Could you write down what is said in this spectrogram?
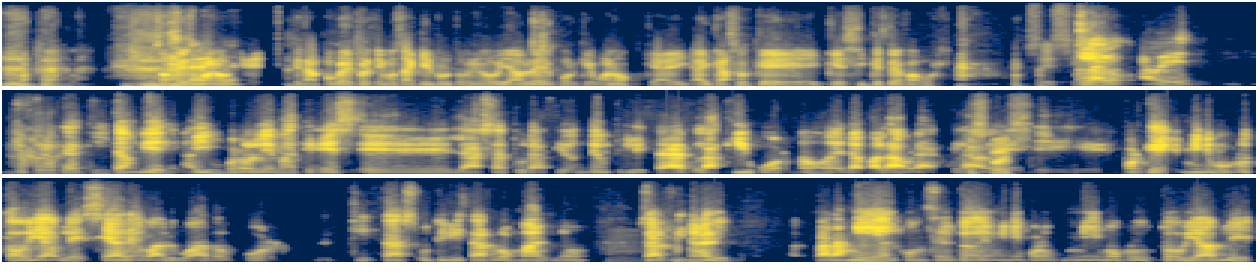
Entonces, bueno, que, tampoco despreciemos aquí el producto mínimo viable, porque bueno, que hay, hay casos que, que, sí que estoy a favor. Claro, a ver, yo creo que aquí también hay un problema que es eh, la saturación de utilizar la keyword, ¿no? Eh, la palabra clave, eh, porque mínimo producto viable se ha devaluado por quizás utilizarlo mal, ¿no? O sea, al hmm. final, para mí el concepto de mínimo, mínimo producto viable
